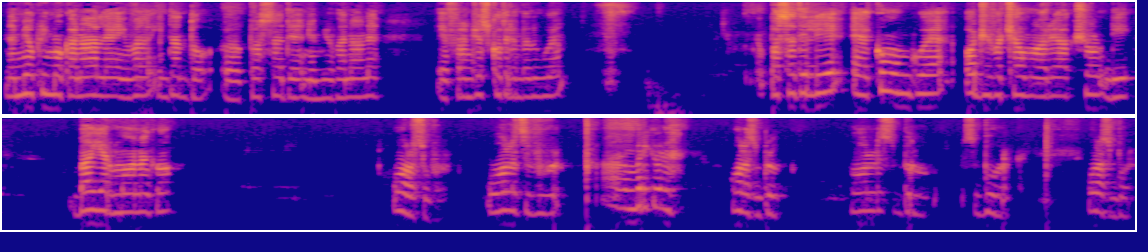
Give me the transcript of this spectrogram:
nel mio primo canale, intanto uh, passate nel mio canale, è Francesco32, passate lì e comunque oggi facciamo una reaction di Bayern Monaco Wolfsburg. Wolfsburg Ah, non mi ricordo. Wolfsburg. Wolfsburg. Wolfsburg.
